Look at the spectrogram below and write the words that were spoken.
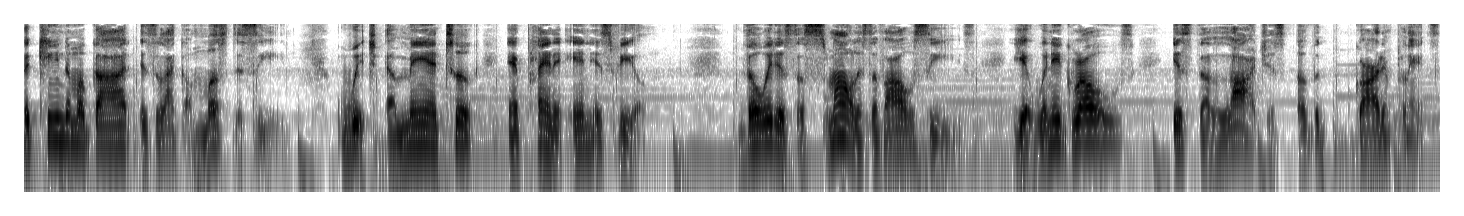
The kingdom of God is like a mustard seed, which a man took and planted in his field. Though it is the smallest of all seeds, yet when it grows, it's the largest of the garden plants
